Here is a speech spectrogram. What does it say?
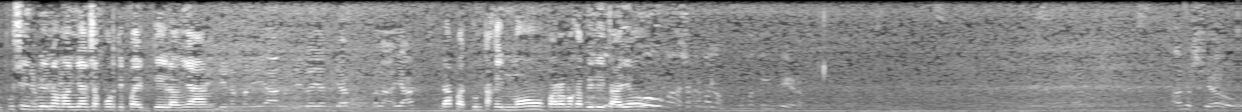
Imposible naman yan sa 45k lang yan. hindi naman ano nila yan dyan kung wala yan. Dapat kontakin mo para makabili Oo, tayo. nga, saka na lang dumating yung pera. Ano siya, oh.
